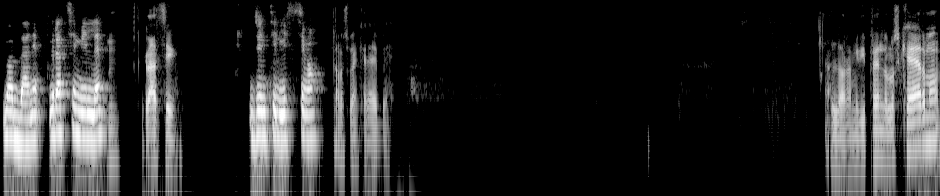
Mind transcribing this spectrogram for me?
Va bene, grazie mille. Mm, grazie. Gentilissimo. No, ci mancherebbe. Allora, mi riprendo lo schermo.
